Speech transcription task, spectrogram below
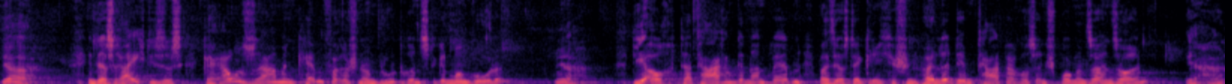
Ja, in das Reich dieses grausamen, kämpferischen und blutrünstigen Mongolen? Ja. Die auch Tataren genannt werden, weil sie aus der griechischen Hölle, dem Tartarus, entsprungen sein sollen? Ja.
